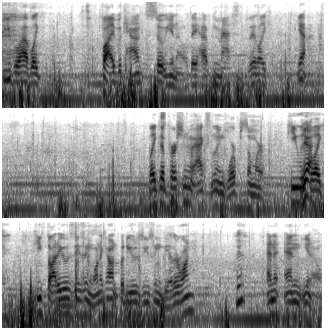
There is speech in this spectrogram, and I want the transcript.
people have like five accounts, so you know they have massive. They like, yeah. Like the person who accidentally warped somewhere, he was Yeah. like, he thought he was using one account, but he was using the other one. Yeah. And and you know,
